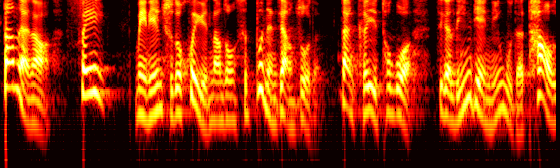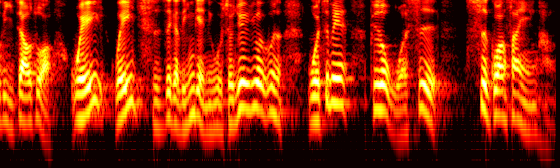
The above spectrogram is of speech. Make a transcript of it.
当然了，非美联储的会员当中是不能这样做的，但可以通过这个零点零五的套利操作维维持这个零点零五。所以就又问我这边，比如说我是世光商业银行，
